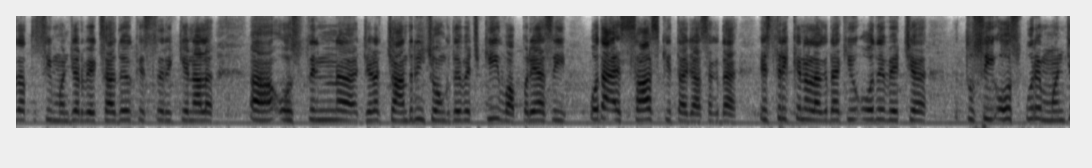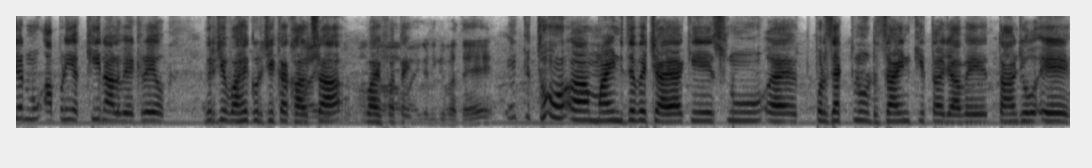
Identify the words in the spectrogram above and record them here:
ਦਾ ਤੁਸੀਂ ਮੰਜ਼ਰ ਵੇਖ ਸਕਦੇ ਹੋ ਕਿਸ ਤਰੀਕੇ ਨਾਲ ਉਸ ਦਿਨ ਜਿਹੜਾ ਚਾਂਦਨੀ ਚੌਂਕ ਦੇ ਵਿੱਚ ਕੀ ਵਾਪਰਿਆ ਸੀ ਉਹਦਾ ਅਹਿਸਾਸ ਕੀਤਾ ਜਾ ਸਕਦਾ ਹੈ। ਇਸ ਤਰੀਕੇ ਨਾਲ ਲੱਗਦਾ ਕਿ ਉਹਦੇ ਵਿੱਚ ਤੁਸੀਂ ਉਸ ਪੂਰੇ ਮੰਜ਼ਰ ਨੂੰ ਆਪਣੀ ਅੱਖੀ ਨਾਲ ਵੇਖ ਰਹੇ ਹੋ। ਵੀਰ ਜੀ ਵਾਹਿਗੁਰੂ ਜੀ ਕਾ ਖਾਲਸਾ ਵਾਹਿਗੁਰੂ ਫਤਿਹ ਵਾਹਿਗੁਰੂ ਜੀ ਕੀ ਫਤਿਹ। ਇਹ ਕਿੱਥੋਂ ਮਾਈਂਡ ਦੇ ਵਿੱਚ ਆਇਆ ਕਿ ਇਸ ਨੂੰ ਪ੍ਰੋਜੈਕਟ ਨੂੰ ਡਿਜ਼ਾਈਨ ਕੀਤਾ ਜਾਵੇ ਤਾਂ ਜੋ ਇਹ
